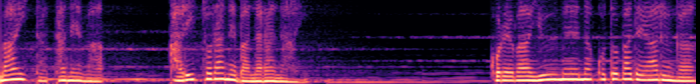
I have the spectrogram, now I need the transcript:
まいた種は刈り取らねばならない。これは有名な言葉であるが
